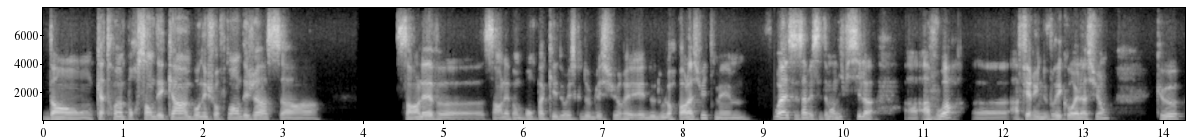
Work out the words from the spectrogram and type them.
dans 80% des cas, un bon échauffement, déjà, ça, ça, enlève, euh, ça enlève un bon paquet de risques de blessures et, de douleurs par la suite. Mais ouais, c'est ça, mais c'est tellement difficile à, à, voir, euh, à faire une vraie corrélation que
